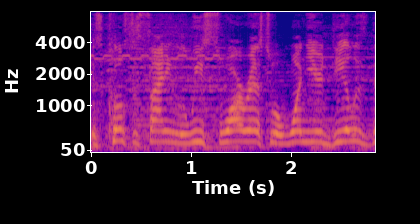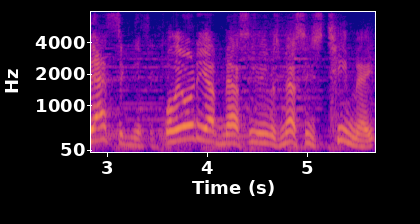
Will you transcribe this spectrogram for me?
is close to signing Luis Suarez to a one-year deal. Is that significant? Well, they already have Messi. He was Messi's teammate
